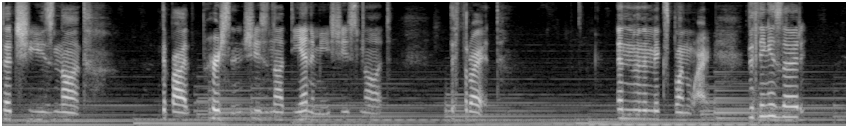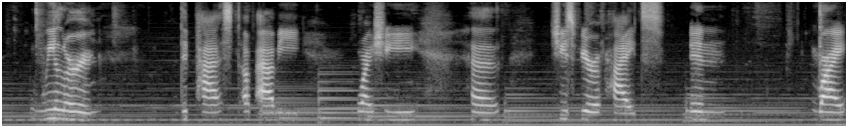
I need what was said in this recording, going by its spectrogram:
that she's not the bad person, she's not the enemy, she's not the threat. And let me explain why. The thing is that we learn the past of Abby, why she has she's fear of heights, and why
